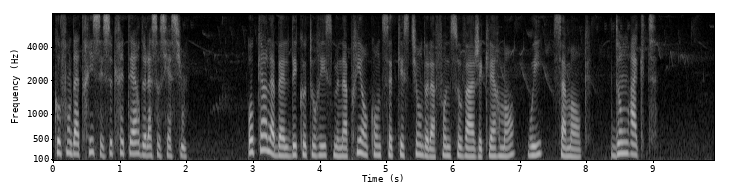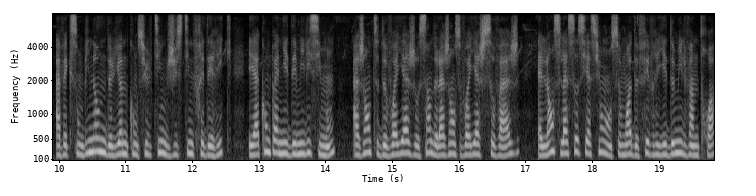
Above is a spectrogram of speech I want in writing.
cofondatrice et secrétaire de l'association. Aucun label d'écotourisme n'a pris en compte cette question de la faune sauvage et clairement, oui, ça manque. Don Acte. Avec son binôme de Lyon Consulting Justine Frédéric et accompagnée d'Émilie Simon, agente de voyage au sein de l'agence Voyage Sauvage, elle lance l'association en ce mois de février 2023,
